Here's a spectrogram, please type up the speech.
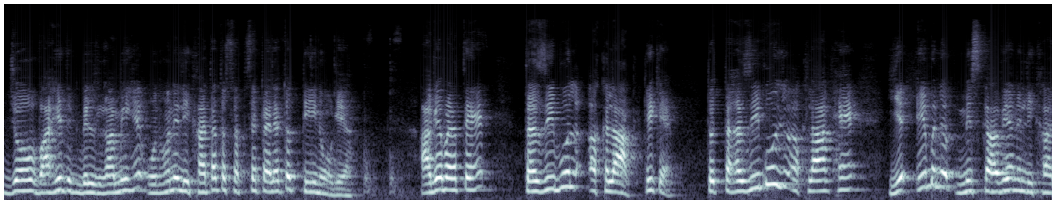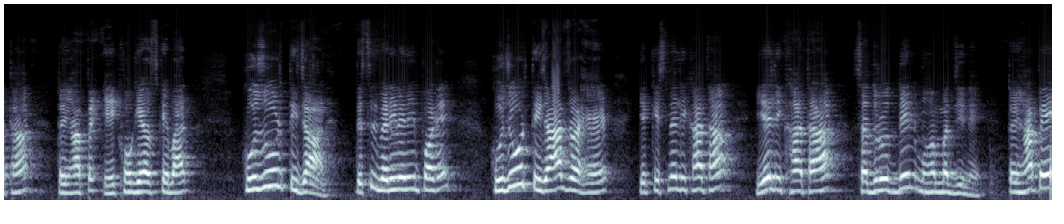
जो वाहिद बिलगामी है, उन्होंने लिखा था। तो सबसे पहले तो तीन हो गया। आगे बढ़ते हैं। तहजीबुल अखलाक, ठीक है? तो तहजीबुल जो अखलाक है, ये इब्न मिसकाविया ने लिखा था। तो यहाँ पे एक हो गया उसके बाद। कुजूर तिजार this is very very important कुजूर तिजार जो है, ये किसने लिखा था? ये लिखा था सदरुद्दीन मोहम्मद जी ने। तो यहाँ पे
